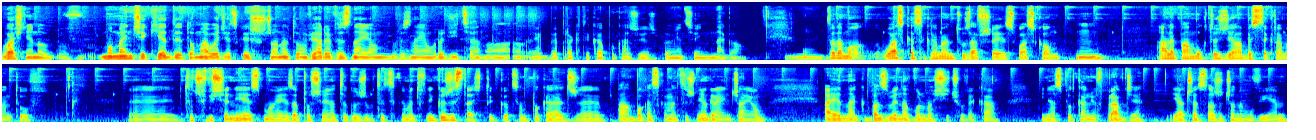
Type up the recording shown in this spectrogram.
właśnie, no, w momencie, kiedy to małe dziecko jest szczone, tą wiarę wyznają, wyznają rodzice, no, a jakby praktyka pokazuje zupełnie co innego. Mm. Wiadomo, łaska sakramentu zawsze jest łaską, mm. ale Pan Bóg też działa bez sakramentów. E, to oczywiście nie jest moje zaproszenie do tego, żeby tych sakramentów nie korzystać, tylko chcę pokazać, że Pan Boga sakramenty też nie ograniczają, a jednak bazuje na wolności człowieka i na spotkaniu w prawdzie. Ja często narzeczone mówiłem,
